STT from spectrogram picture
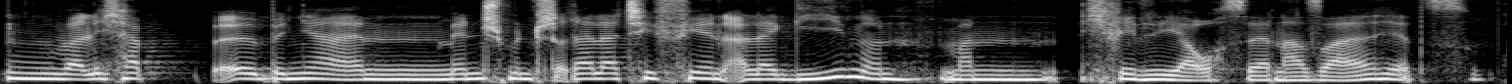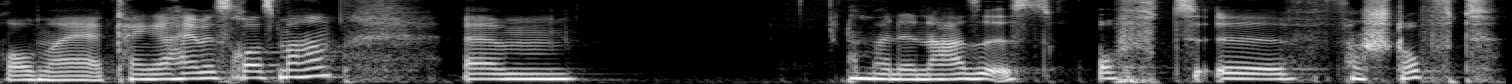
Weil ich hab, äh, bin ja ein Mensch mit relativ vielen Allergien und man, ich rede ja auch sehr nasal, jetzt brauchen wir ja kein Geheimnis draus machen. Ähm, meine Nase ist oft äh, verstopft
